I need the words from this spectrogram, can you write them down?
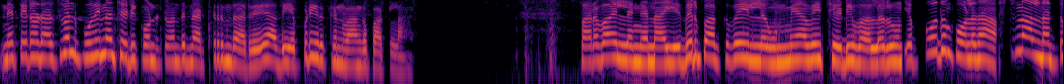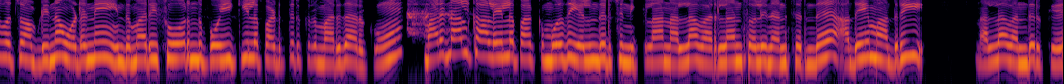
நேற்று என்னோடய ஹஸ்பண்ட் புதினா செடி கொண்டுட்டு வந்து நட்டிருந்தாரு. அது எப்படி இருக்குன்னு வாங்க பார்க்கலாம். பரவாயில்லைங்க நான் எதிர்பார்க்கவே இல்லை. உண்மையாவே செடி வளரும். எப்போதும் போலதான். ஃபர்ஸ்ட் நாள் நட்டு வச்சோம் அப்படின்னா உடனே இந்த மாதிரி சோர்ந்து போய் கீழே படுத்திருக்கிற மாதிரி தான் இருக்கும். மறுநாள் காலையில பார்க்கும்போது எழுந்திரிச்சு நிக்கலாம் நல்லா வரலான்னு சொல்லி நினைச்சிருந்தேன். அதே மாதிரி நல்லா வந்திருக்கு.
